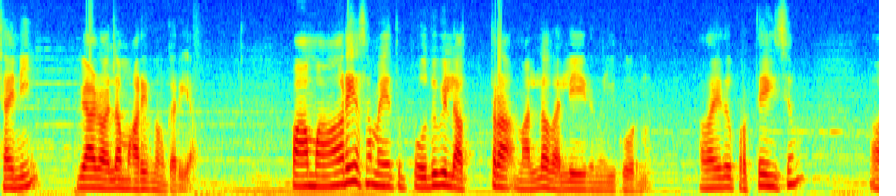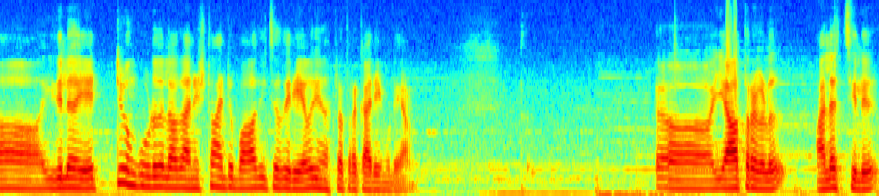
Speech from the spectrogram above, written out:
ശനി വ്യാഴം എല്ലാം മാറിയെന്ന് നമുക്കറിയാം. അപ്പോൾ ആ മാറിയ സമയത്ത് പൊതുവിൽ അത്ര നല്ലതല്ലായിരുന്നു ഈ കൂറിന്. അതായത് പ്രത്യേകിച്ചും ഇതിൽ ഏറ്റവും കൂടുതൽ അത് അനിഷ്ടമായിട്ട് ബാധിച്ചത് രേവതി നക്ഷത്രക്കാരെയും കൂടെയാണ്. യാത്രകൾ അലച്ചിൽ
